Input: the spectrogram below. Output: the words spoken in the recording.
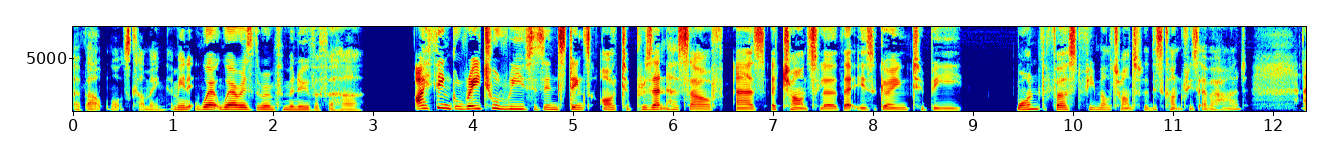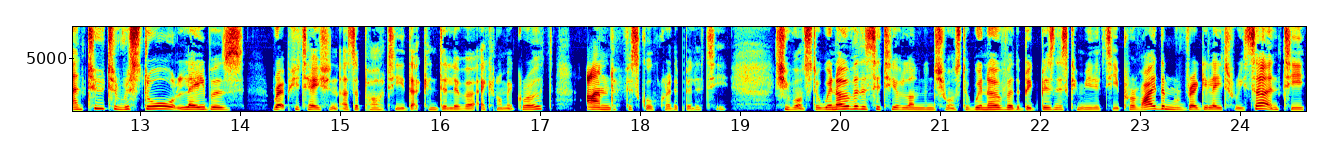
about what's coming? I mean, where where is the room for manoeuvre for her? I think Rachel Reeves's instincts are to present herself as a chancellor that is going to be one, the first female chancellor this country's ever had, and two, to restore Labour's reputation as a party that can deliver economic growth and fiscal credibility. She wants to win over the City of London, she wants to win over the big business community, provide them with regulatory certainty,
